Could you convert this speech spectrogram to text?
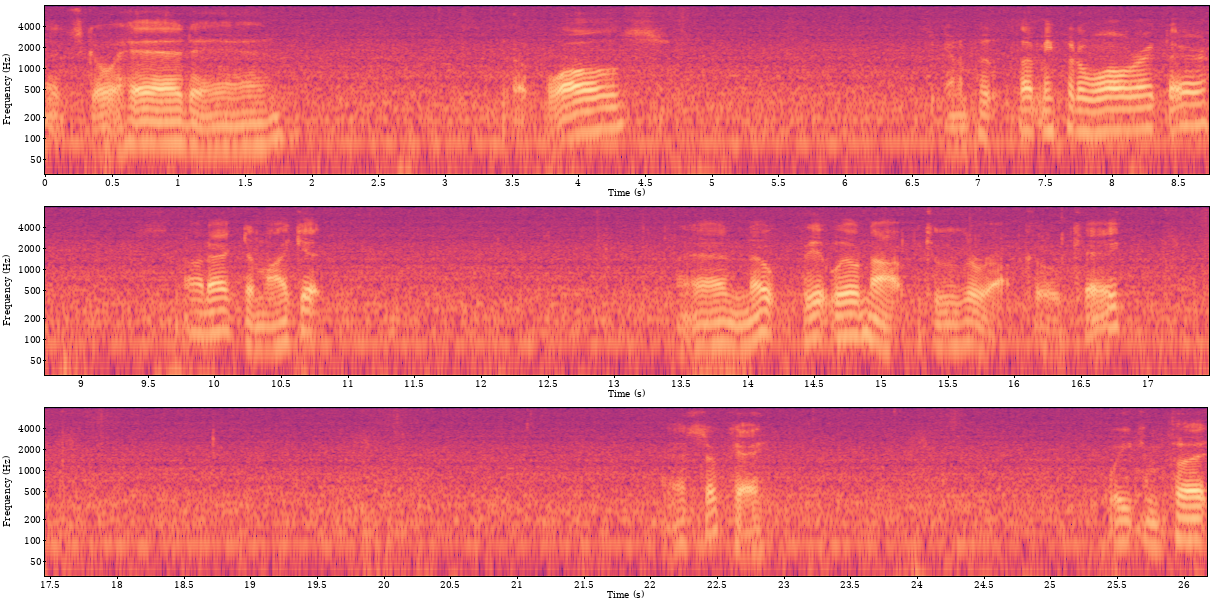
Let's go ahead and put up walls. Is it gonna put let me put a wall right there? It's not acting like it. And nope, it will not because of the rock. Okay. That's okay. We can put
